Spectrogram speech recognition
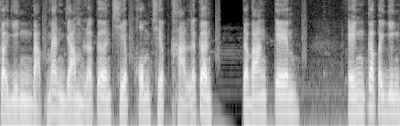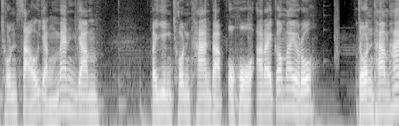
ก็ยิงแบบแม่นยำเหลือเกินเฉียบคมเฉียบขาดเหลือเกิน แต่บางเกม เองก็ไปยิงชนเสาอย่างแม่นยำไปยิงชนคานแบบโอ้โห อะไรก็ไม่รู้ จนทำให้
